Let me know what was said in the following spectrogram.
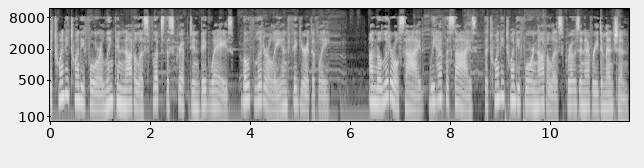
The 2024 Lincoln Nautilus flips the script in big ways, both literally and figuratively. On the literal side, we have the size, the 2024 Nautilus grows in every dimension.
